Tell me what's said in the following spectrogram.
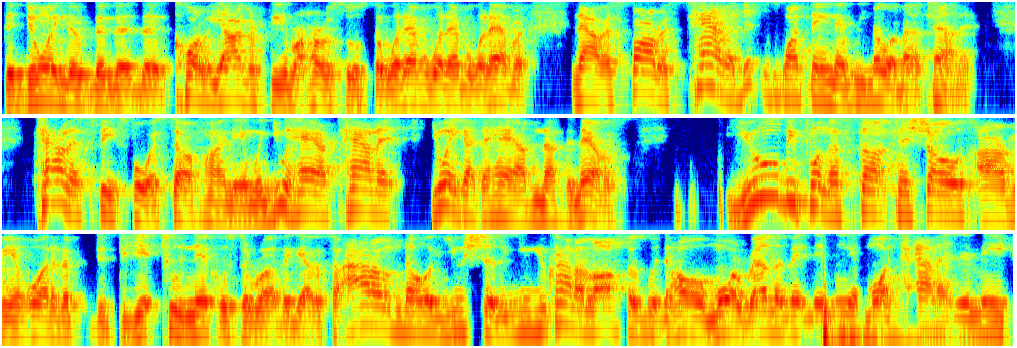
the doing the, the, the, the, choreography rehearsals, the whatever, whatever, whatever. Now, as far as talent, this is one thing that we know about talent. Talent speaks for itself, honey. And when you have talent, you ain't got to have nothing else. You'll be putting the stunts and shows, Aubrey, in order to, to, to, get two nickels to rub together. So I don't know if you should. You, you kind of lost us with the whole more relevant than me and more talent than me.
